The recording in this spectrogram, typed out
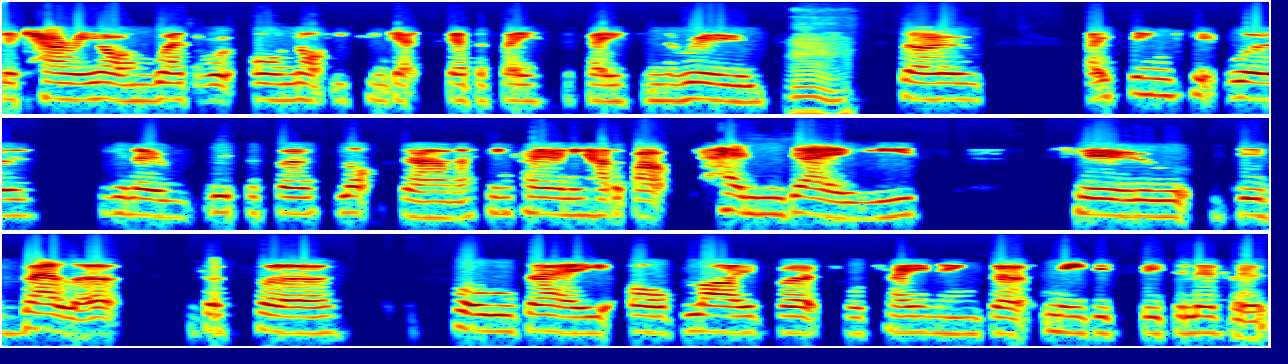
to carry on whether or not you can get together face to face in the room. Mm. So I think it was, you know, with the first lockdown, I think I only had about 10 days to develop the first full day of live virtual training that needed to be delivered.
